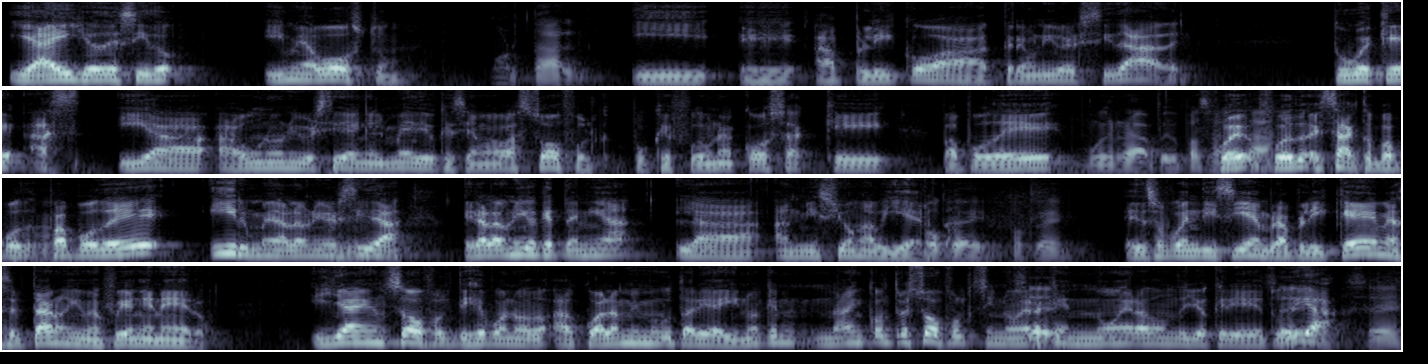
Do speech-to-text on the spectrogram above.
Y ahí yo decido irme a Boston. Mortal. Y eh, aplico a tres universidades. Tuve que ir a, una universidad en el medio que se llamaba Suffolk, porque fue una cosa que para poder... Muy rápido, para fue, fue, Exacto, para, para, poder irme a la universidad, era la única que tenía la admisión abierta. Ok, ok. Eso fue en diciembre, apliqué, me aceptaron y me fui en enero. Y ya en Suffolk dije, bueno, ¿a cuál a mí me gustaría ir? No es que nada encontré Suffolk, sino era que no era donde yo quería estudiar. Eh,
